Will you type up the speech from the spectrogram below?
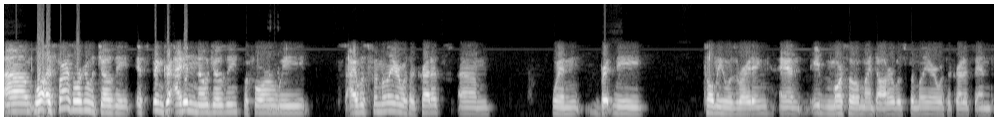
Um, well, as far as working with Josie, it's been great. I didn't know Josie before Mhm. we. I was familiar with her credits um, when Brittany told me who was writing, and even more so, my daughter was familiar with her credits and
